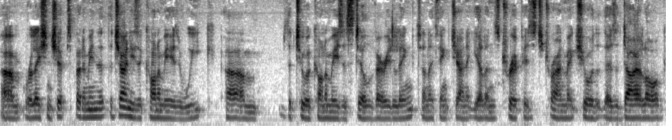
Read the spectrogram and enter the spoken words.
um, relationships. But I mean, the, the Chinese economy is weak. Um, the two economies are still very linked, and I think Janet Yellen's trip is to try and make sure that there's a dialogue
